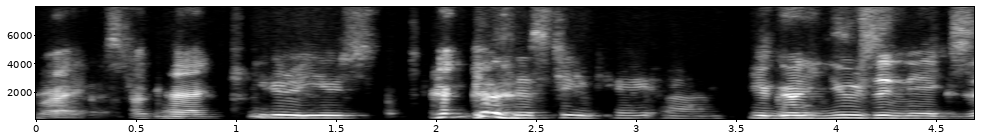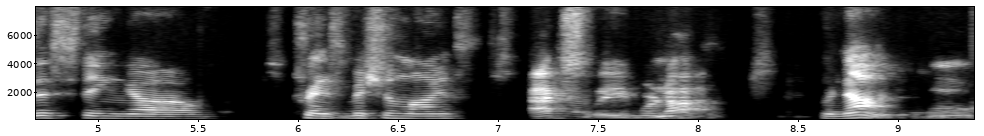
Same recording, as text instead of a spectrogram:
Right, okay. You're gonna use existing K, uh, You're gonna using the existing uh transmission lines? Actually, we're not. We're not. We'll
